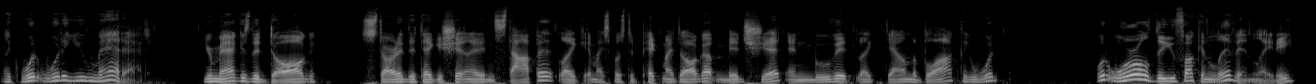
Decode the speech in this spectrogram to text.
Like, what what are you mad at? You're mad because the dog started to take a shit and I didn't stop it. Like, am I supposed to pick my dog up mid shit and move it like down the block? Like, what what world do you fucking live in, lady?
